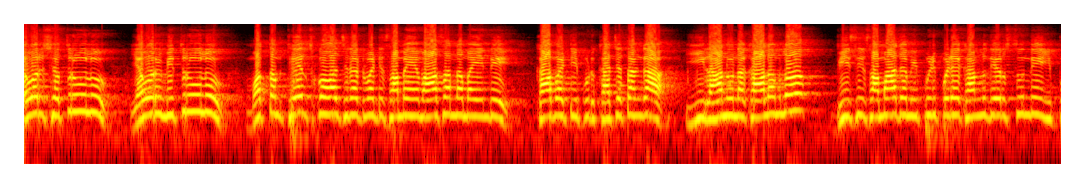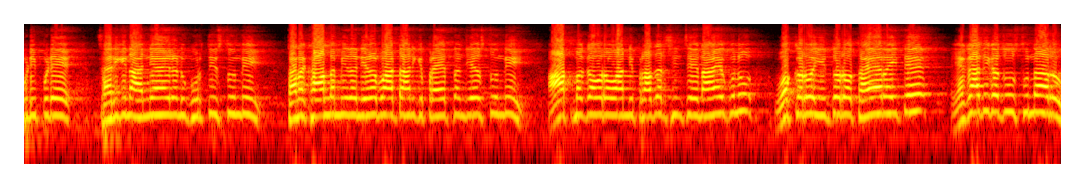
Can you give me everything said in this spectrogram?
ఎవరు శత్రువులు ఎవరు మిత్రువులు మొత్తం తేల్చుకోవాల్సినటువంటి సమయం ఆసన్నమైంది. కాబట్టి ఇప్పుడు ఖచ్చితంగా ఈ రానున్న కాలంలో బీసీ సమాజం ఇప్పుడిప్పుడే కళ్ళు తెరుస్తుంది ఇప్పుడిప్పుడే జరిగిన అన్యాయాలను గుర్తిస్తుంది తన కాళ్ళ మీద నిలబడటానికి ప్రయత్నం చేస్తుంది ఆత్మగౌరవాన్ని ప్రదర్శించే నాయకులు ఒక్కరో ఇద్దరో తయారైతే ఎగాదిగా చూస్తున్నారు.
